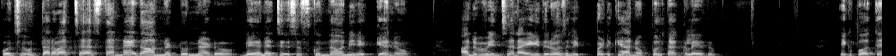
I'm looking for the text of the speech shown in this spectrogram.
కొంచెం తర్వాత చేస్తానో ఏదో అన్నట్టున్నాడు. నేనే చేసేసుకుందామని ఎక్కాను. అనుభవించాను ఐదు రోజులు ఇప్పటికీ ఆ నొప్పులు తగ్గలేదు. ఇకపోతే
